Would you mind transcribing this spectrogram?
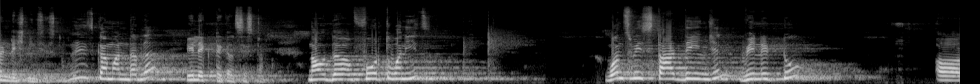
conditioning system. This come under the electrical system. Now the fourth one is once we start the engine we need to uh,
